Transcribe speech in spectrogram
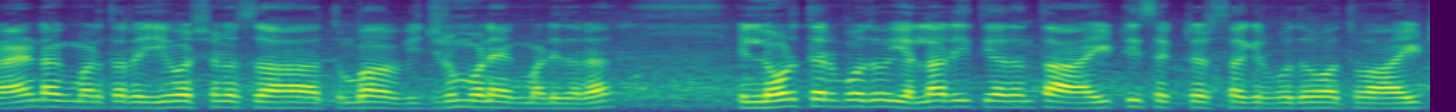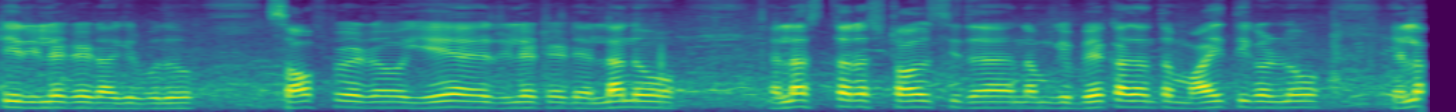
ಗ್ರ್ಯಾಂಡಾಗಿ ಮಾಡ್ತಾರೆ. ಈ ವರ್ಷವೂ ಸಹ ತುಂಬ ವಿಜೃಂಭಣೆಯಾಗಿ ಮಾಡಿದ್ದಾರೆ. ಇಲ್ಲಿ ನೋಡ್ತಾ ಇರ್ಬೋದು, ಎಲ್ಲ ರೀತಿಯಾದಂಥ ಐ ಟಿ ಸೆಕ್ಟರ್ಸ್ ಆಗಿರ್ಬೋದು ಅಥವಾ ಐ ಟಿ ರಿಲೇಟೆಡ್ ಆಗಿರ್ಬೋದು ಸಾಫ್ಟ್ವೇರು ಎ ಐ ರಿಲೇಟೆಡ್ ಎಲ್ಲನೂ, ಎಲ್ಲ ಥರ ಸ್ಟಾಲ್ಸ್ ಇದೆ. ನಮಗೆ ಬೇಕಾದಂಥ ಮಾಹಿತಿಗಳನ್ನು ಎಲ್ಲ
